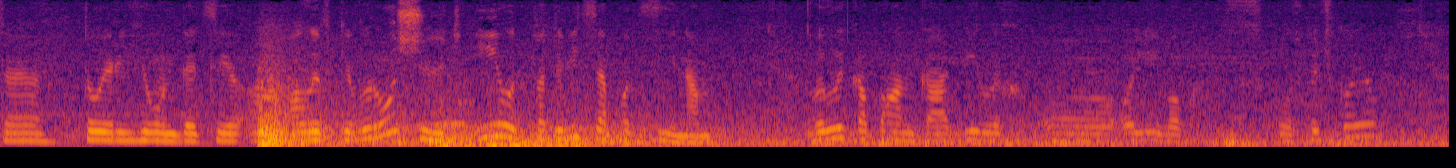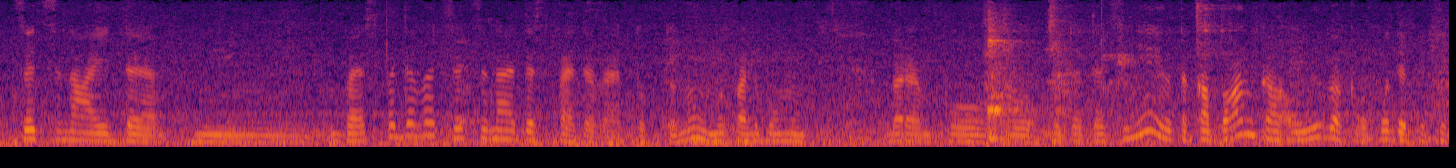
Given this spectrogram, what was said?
Це той регіон, де ці оливки вирощують. І от подивіться по цінам. Велика банка білих олівок з косточкою. Це ціна йде без ПДВ, це ціна йде з ПДВ. Тобто ну, ми по-любому беремо по, по, по ціні. І така банка оливок виходить 500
